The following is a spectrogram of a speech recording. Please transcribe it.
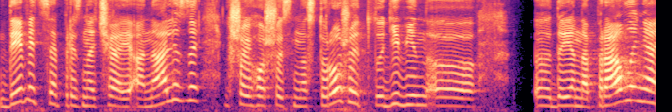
дивиться, призначає аналізи. Якщо його щось насторожує, то тоді він е, е, дає направлення,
